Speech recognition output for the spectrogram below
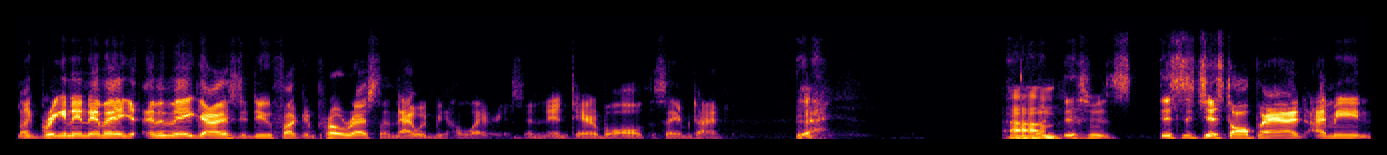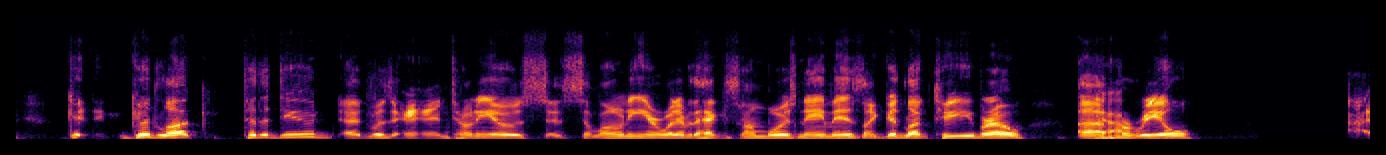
Like bringing in MMA, MMA guys to do fucking pro wrestling, that would be hilarious and, and terrible all at the same time. Yeah. But Um, this was this is just all bad. I mean, good good luck to the dude. Uh, was it Antonio S- Saloni or whatever the heck his homeboy's name is? Like, good luck to you, bro. Uh, Yeah. for real. I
